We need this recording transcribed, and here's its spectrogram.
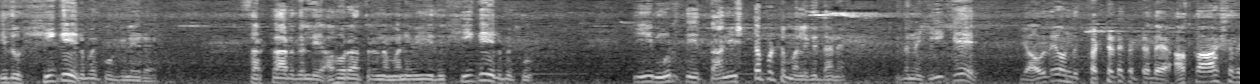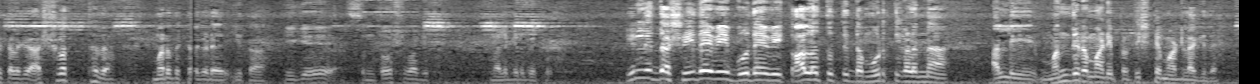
ಇದು ಹೀಗೆ ಇರಬೇಕು ಗೆಳೆಯರೆ. ಸರ್ಕಾರದಲ್ಲಿ ಅಹೋರಾತ್ರನ ಮನವಿ, ಇದು ಹೀಗೆ ಇರಬೇಕು. ಈ ಮೂರ್ತಿ ತಾನು ಇಷ್ಟಪಟ್ಟು ಮಲಗಿದ್ದಾನೆ. ಇದನ್ನು ಹೀಗೆ ಯಾವುದೇ ಒಂದು ಕಟ್ಟಡ ಕಟ್ಟದೆ, ಆಕಾಶದ ಕೆಳಗೆ, ಅಶ್ವತ್ಥದ ಮರದ ಕೆಳಗಡೆ ಈತ ಹೀಗೆ ಸಂತೋಷವಾಗಿ ಮಲಗಿರಬೇಕು. ಇಲ್ಲಿದ್ದ ಶ್ರೀದೇವಿ, ಭೂದೇವಿ ಕಾಲೊತ್ತುತ್ತಿದ್ದ ಮೂರ್ತಿಗಳನ್ನ ಅಲ್ಲಿ ಮಂದಿರ ಮಾಡಿ ಪ್ರತಿಷ್ಠೆ ಮಾಡಲಾಗಿದೆ.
